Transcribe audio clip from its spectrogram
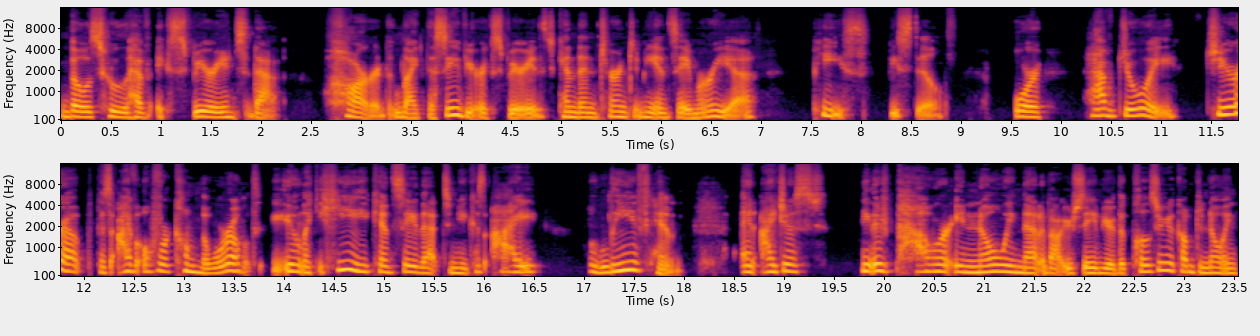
those who have experienced that hard, like the Savior experienced, can then turn to me and say, Maria, peace, be still. Or have joy, cheer up because I've overcome the world. You know, like he can say that to me because I believe him. And I just, think there's power in knowing that about your Savior. The closer you come to knowing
